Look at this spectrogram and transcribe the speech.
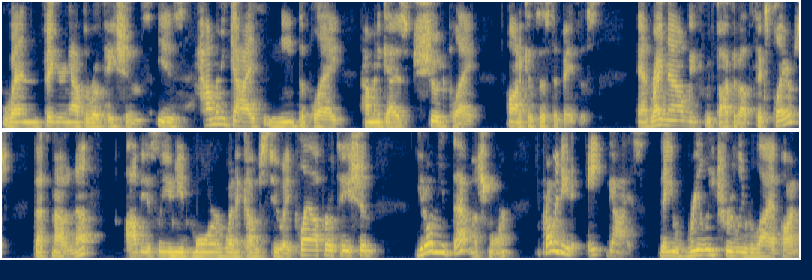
when figuring out the rotations is how many guys need to play, how many guys should play on a consistent basis. And right now, we've, we've talked about six players. That's not enough. Obviously, you need more when it comes to a playoff rotation. You don't need that much more. You probably need eight guys that you really truly rely upon,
